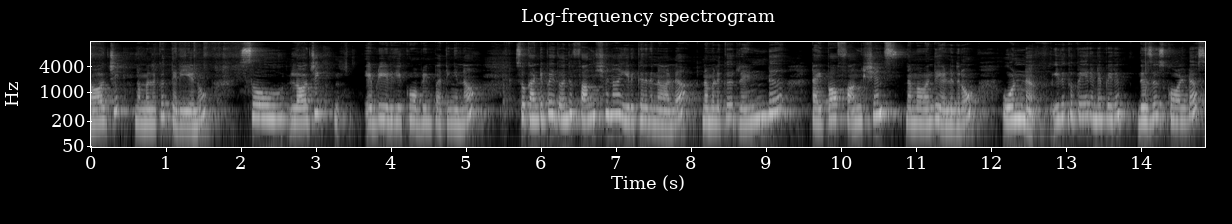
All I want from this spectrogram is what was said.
லாஜிக் நம்மளுக்கு தெரியணும். ஸோ லாஜிக் எப்படி எழுதியிருக்கோம் அப்படின்னு பார்த்தீங்கன்னா ஸோ கண்டிப்பாக இது வந்து ஃபங்க்ஷனாக இருக்கிறதுனால நம்மளுக்கு ரெண்டு டைப் ஆஃப் ஃபங்க்ஷன்ஸ் நம்ம வந்து எழுதுகிறோம் ஒன்று இதுக்கு பேர் என்ன பேர்? திஸ் இஸ் கால்டஸ்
